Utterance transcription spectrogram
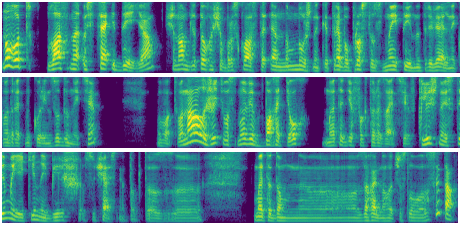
Ну от, власне, ось ця ідея, що нам для того, щоб розкласти n на множники, треба просто знайти нетривіальний квадратний корінь з одиниці. От, Вона лежить в основі багатьох методів факторизації, включно із тими, які найбільш сучасні, тобто з е, методом е, загального числового сита,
